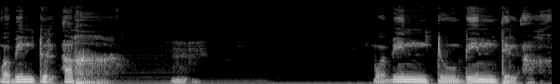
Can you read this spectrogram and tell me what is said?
وبنت الأخ. وبنت بنت الأخ.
